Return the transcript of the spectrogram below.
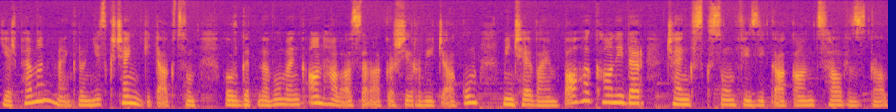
Երբեմն մենք նույնիսկ չենք գիտակցում, որ գտնվում ենք անհավասարակշիռ վիճակում, ինչև այն պահը, քանի դեռ չենք սկսում ֆիզիկական ցավ զգալ,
